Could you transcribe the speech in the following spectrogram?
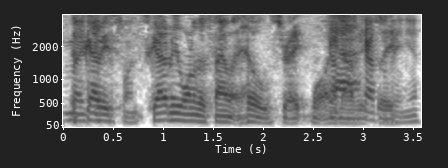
We it's gotta be this one. it's gotta be one of the Silent Hills, right? Well, I mean, Yeah. obviously. Castlevania.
